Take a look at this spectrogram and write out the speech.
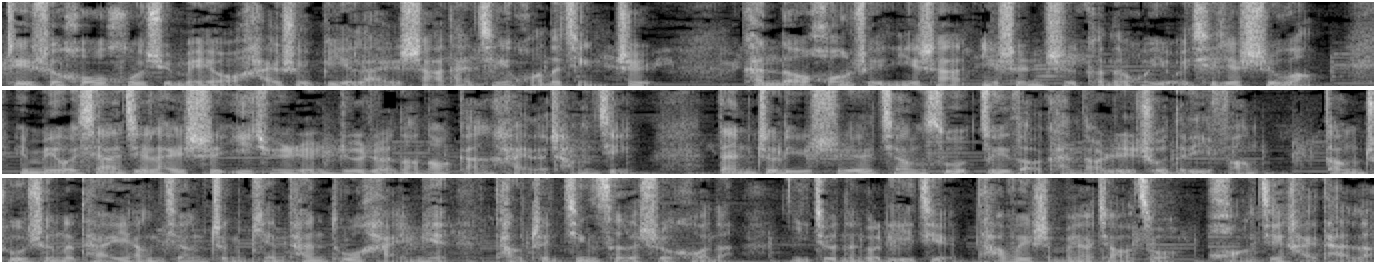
这时候或许没有海水碧蓝、沙滩金黄的景致，看到黄水泥沙，你甚至可能会有一些些失望。也没有夏季来时一群人热热闹闹赶海的场景。但这里是江苏最早看到日出的地方，当初升的太阳将整片滩涂海面烫成金色的时候呢，你就能够理解它为什么要叫做黄金海滩了。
